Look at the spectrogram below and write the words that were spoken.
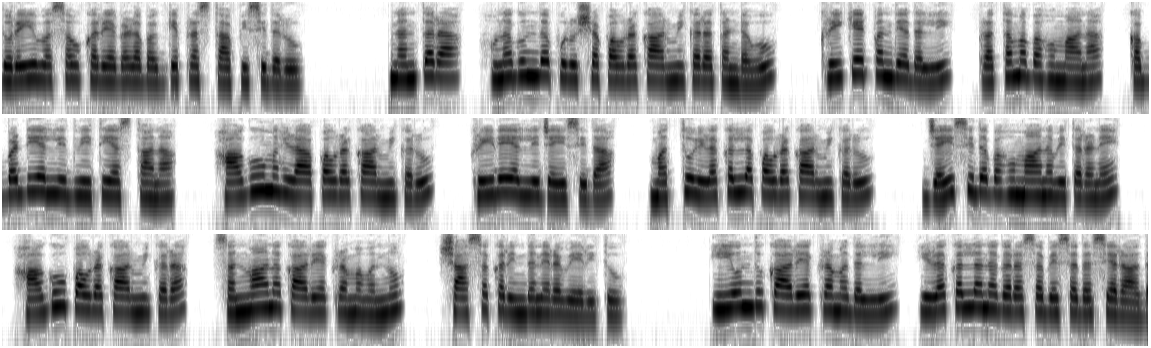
ದೊರೆಯುವ ಸೌಕರ್ಯಗಳ ಬಗ್ಗೆ ಪ್ರಸ್ತಾಪಿಸಿದರು. ನಂತರ ಹುನಗುಂದ ಪುರುಷ ಪೌರಕಾರ್ಮಿಕರ ತಂಡವು ಕ್ರಿಕೆಟ್ ಪಂದ್ಯದಲ್ಲಿ ಪ್ರಥಮ ಬಹುಮಾನ ಕಬಡ್ಡಿಯಲ್ಲಿ ದ್ವಿತೀಯ ಸ್ಥಾನ ಹಾಗೂ ಮಹಿಳಾ ಪೌರಕಾರ್ಮಿಕರು ಕ್ರೀಡೆಯಲ್ಲಿ ಜಯಿಸಿದ ಮತ್ತು ಇಳಕಲ್ಲ ಪೌರಕಾರ್ಮಿಕರು ಜಯಿಸಿದ ಬಹುಮಾನ ವಿತರಣೆ ಹಾಗೂ ಪೌರಕಾರ್ಮಿಕರ ಸನ್ಮಾನ ಕಾರ್ಯಕ್ರಮವನ್ನು ಶಾಸಕರಿಂದ ನೆರವೇರಿತು. ಈ ಒಂದು ಕಾರ್ಯಕ್ರಮದಲ್ಲಿ ಇಳಕಲ್ಲ ನಗರಸಭೆ ಸದಸ್ಯರಾದ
